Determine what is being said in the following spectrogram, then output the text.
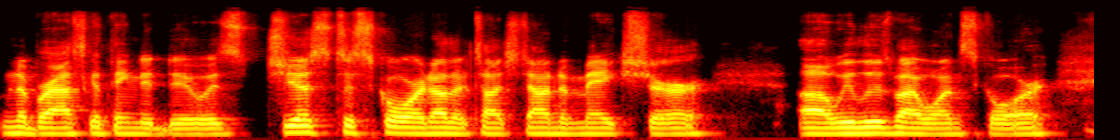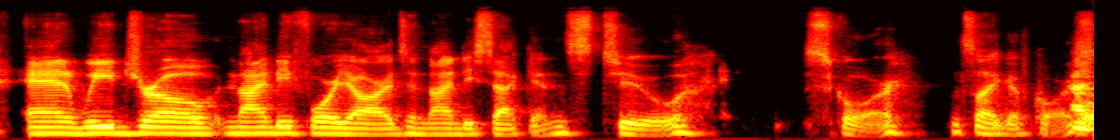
Nebraska thing to do is just to score another touchdown to make sure uh, we lose by one score. And we drove 94 yards in 90 seconds to score. It's like, of course.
